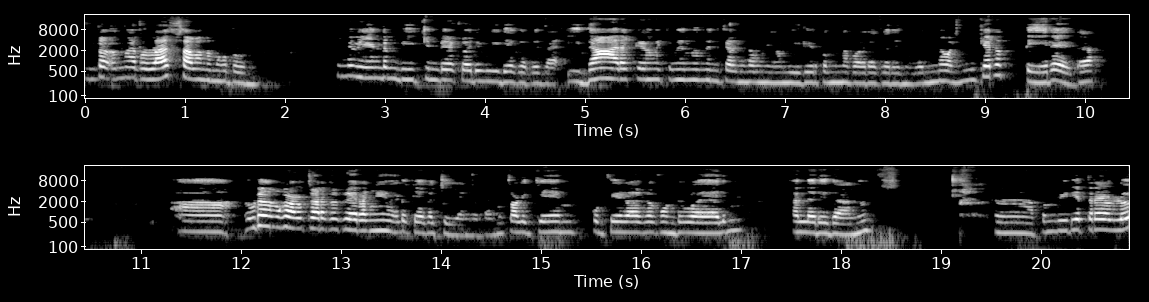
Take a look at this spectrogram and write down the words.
എന്താ റിലാക്സ് ആവാൻ നമുക്ക് തോന്നും. പിന്നെ വീണ്ടും ബീച്ചിന്റെ ഒക്കെ ഒരു വീഡിയോ ഒക്കെ ഇതാ. ഇതാരൊക്കെയാണ് എനിക്ക് അറിഞ്ഞോ ഞാൻ വീഡിയോ എടുക്കുന്ന പേരൊക്കെ അറിയുന്നത് ഇന്ന് ഭയങ്കര തിരയായിട്ടാ ഇവിടെ നമുക്ക് ആൾക്കാർക്കൊക്കെ ഇറങ്ങി എടുക്കുകയൊക്കെ ചെയ്യാൻ കേട്ടോ. നമുക്ക് കളിക്കുകയും കുട്ടികളെയൊക്കെ കൊണ്ടുപോയാലും നല്ലൊരിതാണ് അപ്പം വീഡിയോ ഇത്രയേ ഉള്ളൂ.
